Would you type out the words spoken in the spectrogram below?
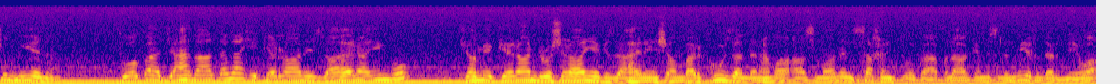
چمینا توکا جہد آتا گا اکران ظاہرہ انگو کہ ہمیں اکران روشنائی ہیں کہ ظاہر ہیں، شام مرکوزا در ہما آسمان سخن توکا اپلا کہ مثل میخ در دیوا۔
